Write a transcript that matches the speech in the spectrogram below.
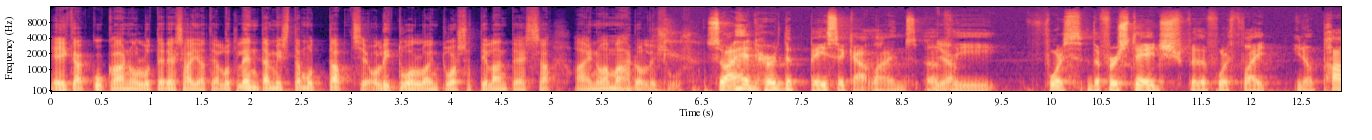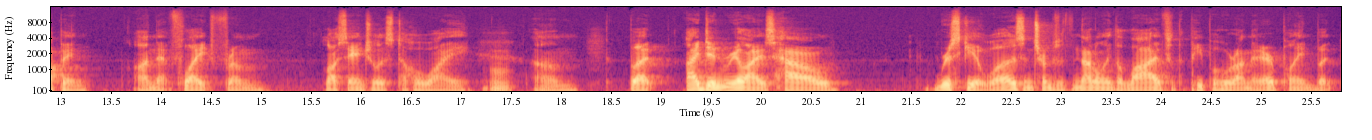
eikä kukaan ollut edes ajatellut lentämistä, mutta se oli tuolloin tuossa tilanteessa ainoa mahdollisuus. So I had heard the basic outlines of yeah. the fourth, the first stage for the fourth flight, you know, popping on that flight from Los Angeles to Hawaii. Mm. Um, but I didn't realize how risky it was in terms of not only the lives of the people who were on that airplane, but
